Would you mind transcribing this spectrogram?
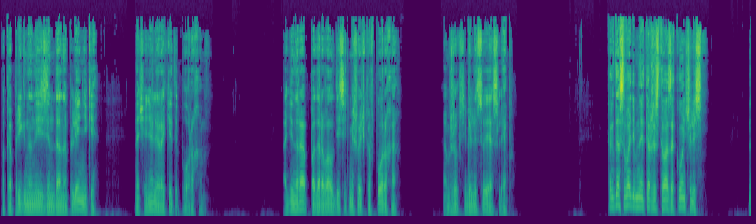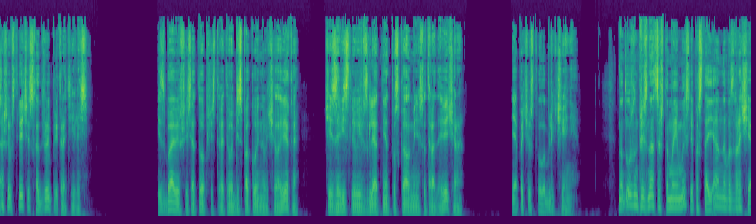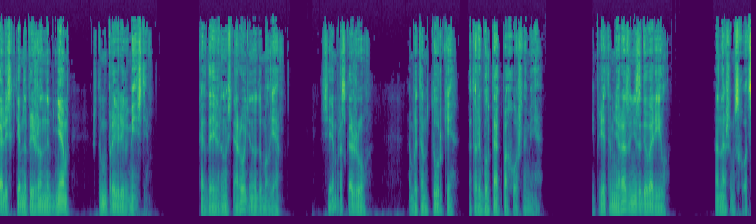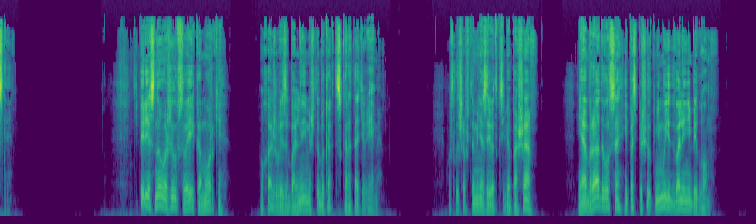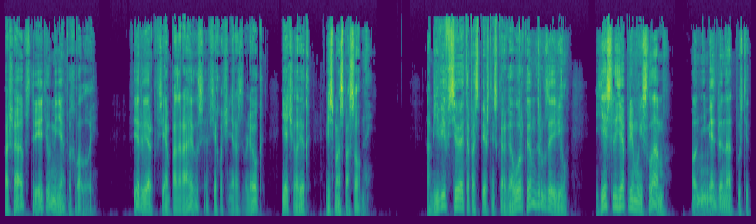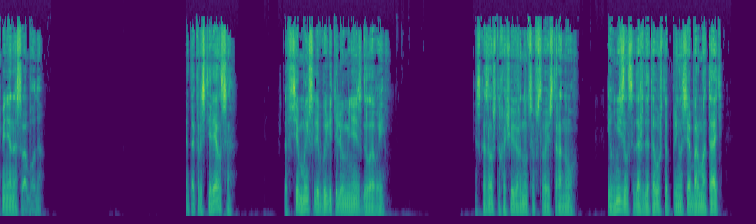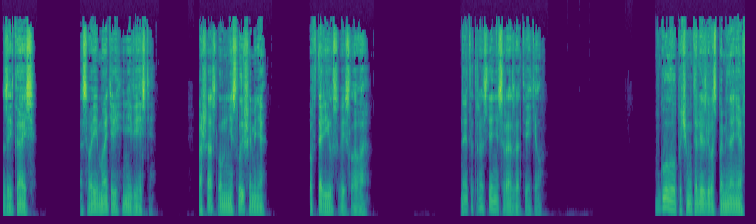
пока пригнанные из Зиндана пленники начиняли ракеты порохом. Один раб подорвал десять мешочков пороха, обжег себе лицо и ослеп. Когда свадебные торжества закончились, наши встречи с Хаджой прекратились. Избавившись от общества этого беспокойного человека, чей завистливый взгляд не отпускал меня с утра до вечера, я почувствовал облегчение. Но должен признаться, что мои мысли постоянно возвращались к тем напряженным дням, что мы провели вместе. Когда я вернусь на родину, думал я, всем расскажу об этом турке, который был так похож на меня, и при этом ни разу не заговорил о нашем сходстве. Теперь я снова жил в своей коморке, ухаживая за больными, чтобы как-то скоротать время. Услышав, что меня зовет к себе Паша, я обрадовался и поспешил к нему едва ли не бегом. Паша встретил меня похвалой. Фейерверк всем понравился, всех очень развлек. Я человек весьма способный. Объявив все это поспешной скороговоркой, он вдруг заявил, «Если я приму ислам, он немедленно отпустит меня на свободу. Я так растерялся, что все мысли вылетели у меня из головы. Я сказал, что хочу вернуться в свою страну, и унизился даже до того, чтобы принялся бормотать, заикаясь о своей матери и невесте. Паша, словно не слыша меня, повторил свои слова. На этот раз я не сразу ответил — в голову почему-то лезли воспоминания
